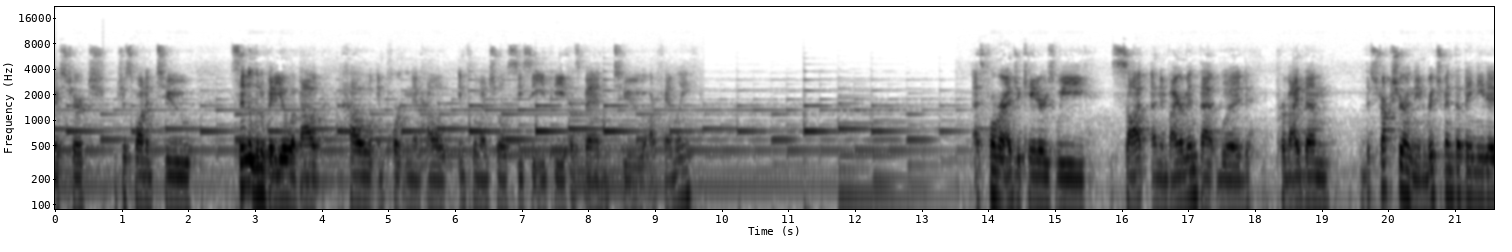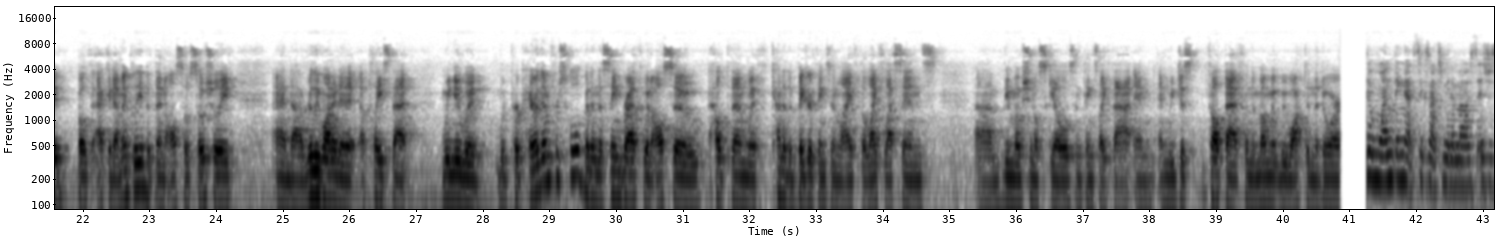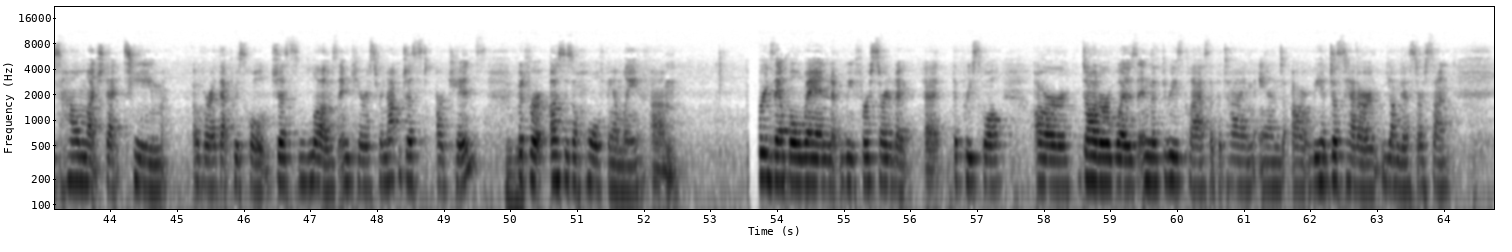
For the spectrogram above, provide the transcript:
Christ Church. Just wanted to send a little video about how important and how influential CCEP has been to our family. As former educators, we sought an environment that would provide them the structure and the enrichment that they needed, both academically, but then also socially, and uh, really wanted a, a place that we knew would would prepare them for school, but in the same breath would also help them with kind of the bigger things in life, the life lessons, um, the emotional skills, and things like that. And and we just felt that from the moment we walked in the door. The one thing that sticks out to me the most is just how much that team over at that preschool just loves and cares for not just our kids, mm-hmm. but for us as a whole family. Um, for example, when we first started at, at the preschool, our daughter was in the threes class at the time, and our, we had just had our youngest, our son,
